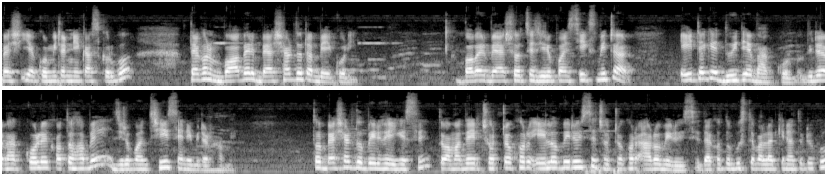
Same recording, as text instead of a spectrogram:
ব্যাস ইয়া করব মিটার নিয়ে কাজ করব। তো এখন ববের ব্যাসার্ধটা বের করি। ববের ব্যাস হচ্ছে জিরো পয়েন্ট সিক্স মিটার। এইটাকে দুই দিয়ে ভাগ করব। দুই দিয়ে ভাগ করলে কত হবে? জিরো পয়েন্ট থ্রি সেন্টিমিটার হবে। তো ব্যাসার্ধ বের হয়ে গেছে। তো আমাদের ছোট্ট অক্ষর এলও বের হয়েছে ছোট্ট অক্ষর আরও বের হয়েছে দেখো তো বুঝতে পারলা কিনা এতটুকু?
